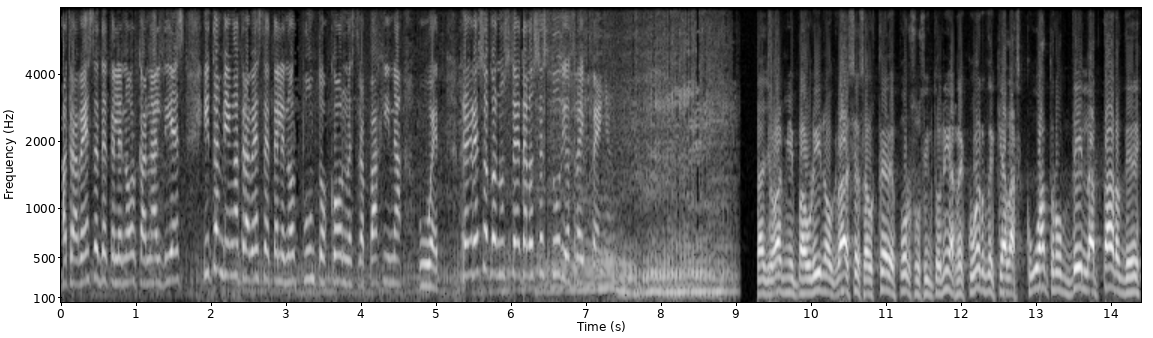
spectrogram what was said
a través de Telenor Canal 10 y también a través de telenor.com, nuestra página web. Regreso con usted a los estudios, Rey Peña. Giovanni Paulino, gracias a ustedes por su sintonía. Recuerde que a las 4 de la tarde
